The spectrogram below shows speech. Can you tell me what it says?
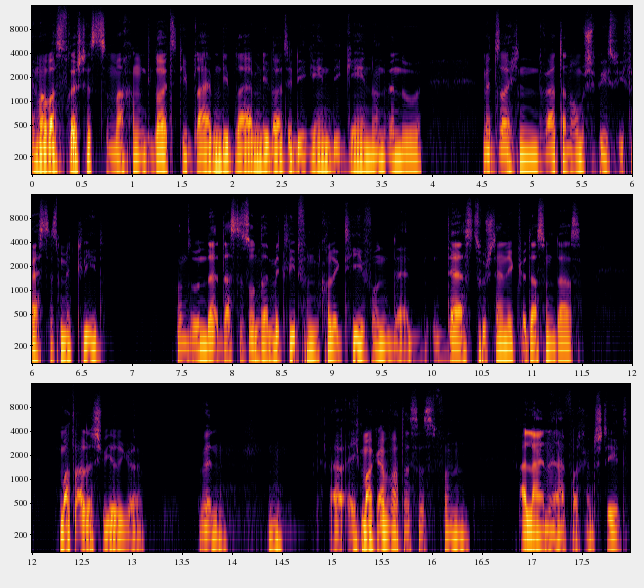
immer was Frisches zu machen. Die Leute, die bleiben, die bleiben, die Leute, die gehen, die gehen. Und wenn du mit solchen Wörtern rumspielst wie festes Mitglied und so, und da- das ist unser Mitglied von dem Kollektiv und der, der ist zuständig für das und das, macht alles schwieriger. Wenn. Hm? Äh, Ich mag einfach, dass es von alleine einfach entsteht.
